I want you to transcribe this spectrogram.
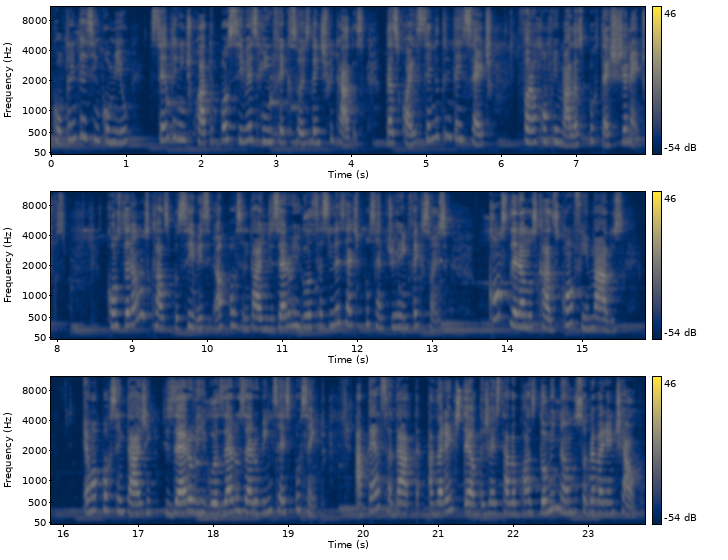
com 35.124 possíveis reinfecções identificadas, das quais 137 foram confirmadas por testes genéticos. Considerando os casos possíveis, é uma porcentagem de 0,67% de reinfecções. Considerando os casos confirmados, é uma porcentagem de 0,0026%. Até essa data, a variante Delta já estava quase dominando sobre a variante Alfa,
